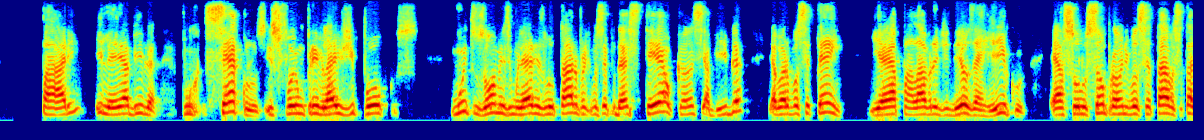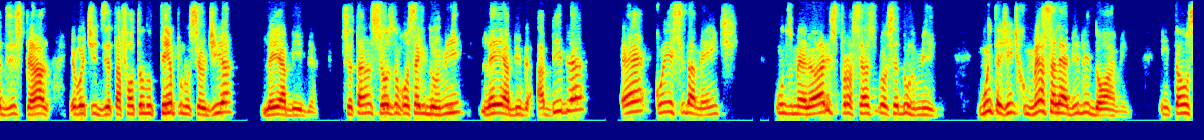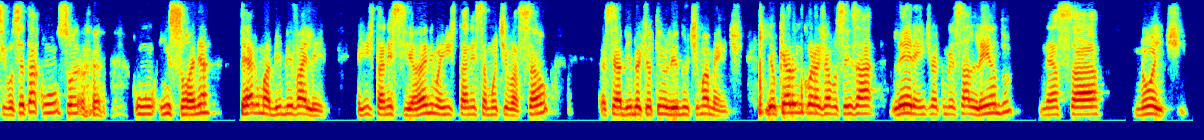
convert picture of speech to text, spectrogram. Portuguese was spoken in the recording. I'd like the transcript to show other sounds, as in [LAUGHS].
Pare e leia a Bíblia. Por séculos, isso foi um privilégio de poucos. Muitos homens e mulheres lutaram para que você pudesse ter alcance à Bíblia, e agora você tem. E é a palavra de Deus, é rico, é a solução para onde você está. Você está desesperado. Eu vou te dizer, está faltando tempo no seu dia? Leia a Bíblia. Você está ansioso, não consegue dormir? Leia a Bíblia. A Bíblia é conhecidamente um dos melhores processos para você dormir. Muita gente começa a ler a Bíblia e dorme. Então, se você está com, [LAUGHS] com insônia, pega uma Bíblia e vai ler. A gente está nesse ânimo, a gente está nessa motivação. Essa é a Bíblia que eu tenho lido ultimamente. E eu quero encorajar vocês a lerem. A gente vai começar lendo nessa noite.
